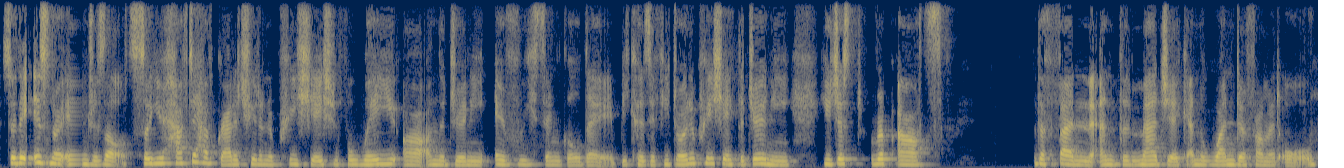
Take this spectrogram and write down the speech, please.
So there is no end result. So you have to have gratitude and appreciation for where you are on the journey every single day. Because if you don't appreciate the journey, you just rip out the fun and the magic and the wonder from it all.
